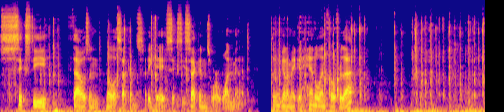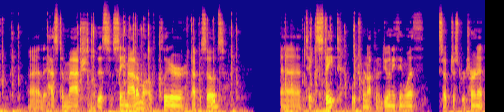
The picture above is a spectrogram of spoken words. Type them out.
60,000 milliseconds, aka 60 seconds or one minute. Then we got to make a handle info for that. And it has to match this same atom of clear episodes and take state, which we're not going to do anything with except just return it.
